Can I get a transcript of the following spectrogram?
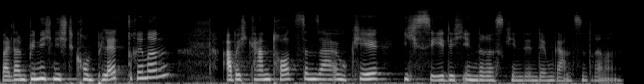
weil dann bin ich nicht komplett drinnen, aber ich kann trotzdem sagen, okay, ich sehe dich inneres Kind in dem Ganzen drinnen.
